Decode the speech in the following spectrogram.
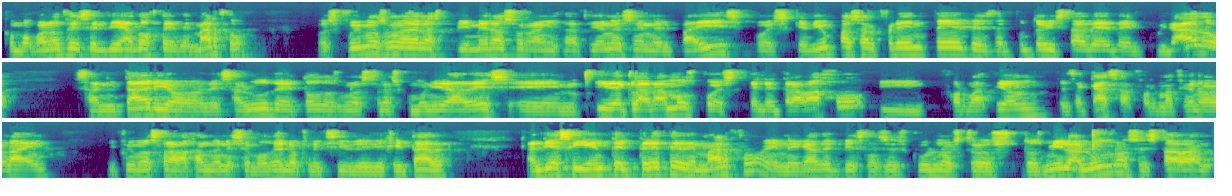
Como conoces, el día 12 de marzo pues fuimos una de las primeras organizaciones en el país pues que dio un paso al frente desde el punto de vista del cuidado sanitario, de salud de todas nuestras comunidades eh, y declaramos pues teletrabajo y formación desde casa, formación online y fuimos trabajando en ese modelo flexible y digital. Al día siguiente, el 13 de marzo, en Negative Business School, nuestros 2.000 alumnos estaban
